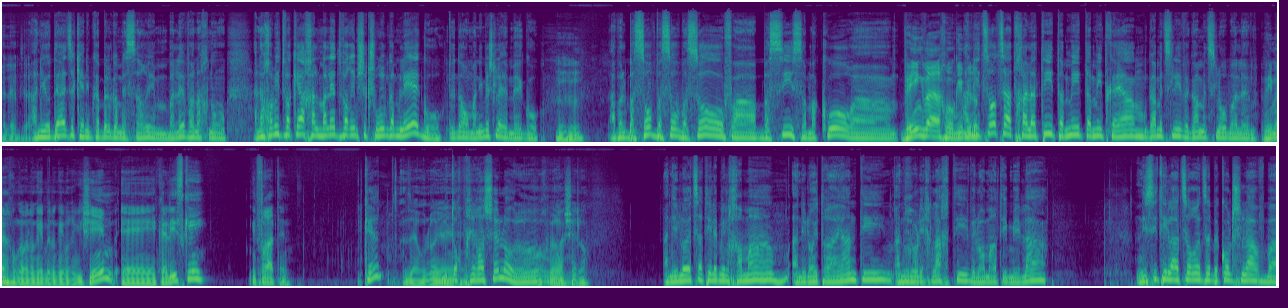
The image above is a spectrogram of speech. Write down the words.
בלב זה... אני יודע את זה כי אני מקבל גם מסרים. בלב אנחנו... אנחנו יכולים להתווכח על מלא דברים שקשורים גם לאגו. אתה יודע, אומנים יש להם אגו. מהמם. אבל בסוף, בסוף, בסוף, הבסיס, המקור, ואם כבר אנחנו נוגעים הניצוץ ההתחלתי תמיד תמיד קיים, גם אצלי וגם אצלו בלב. ואם אנחנו גם נוגעים בנוגעים רגישים, אה, קליסקי, נפרדתם. כן, זהו, לא. מתוך בחירה שלו. לא... מתוך בחירה שלו. אני לא יצאתי למלחמה, אני לא התראיינתי, אני לא לכלכתי ולא אמרתי מילה. ניסיתי לעצור את זה בכל שלב, ב...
